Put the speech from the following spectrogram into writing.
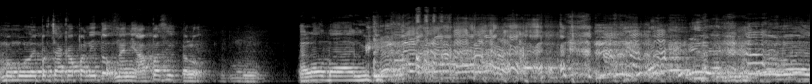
memulai percakapan itu nanya apa sih kalau Halo bang. Gitu ya. Halo bang.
